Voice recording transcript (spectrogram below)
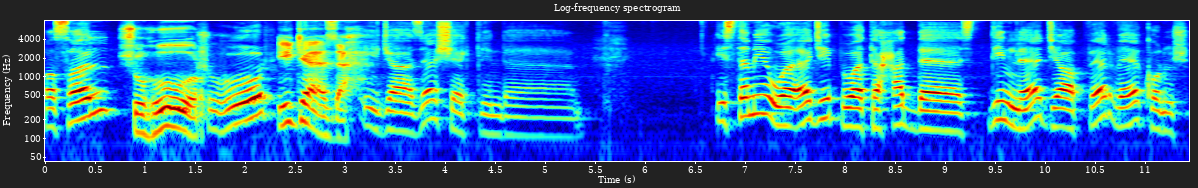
Fasal. شهور Şuhur. إجازة İcaze şeklinde. İstemi ve ecib ve tehaddes. Dinle, cevap ver ve konuş.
